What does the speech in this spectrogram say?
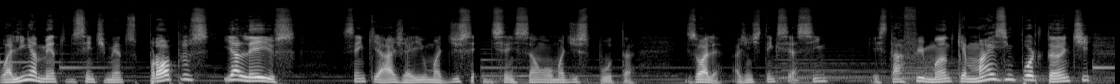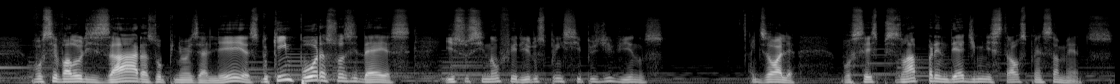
o alinhamento de sentimentos próprios e alheios sem que haja aí uma dissensão ou uma disputa. Diz, olha, a gente tem que ser assim. Ele está afirmando que é mais importante você valorizar as opiniões alheias do que impor as suas ideias. Isso se não ferir os princípios divinos. Ele diz, olha, vocês precisam aprender a administrar os pensamentos.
